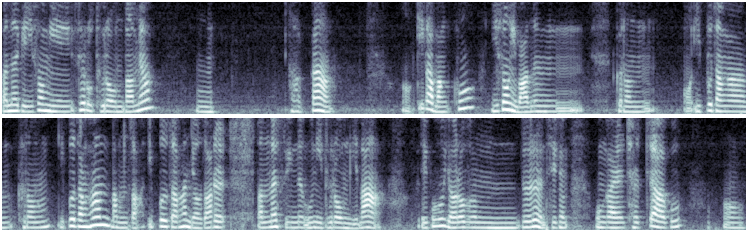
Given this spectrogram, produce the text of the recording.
만약에 이성이 새로 들어온다면 음, 약간 어, 끼가 많고 이성이 많은 그런 어, 이쁘장한 그런 이쁘장한 남자, 이쁘장한 여자를 만날 수 있는 운이 들어옵니다. 그리고 여러분들은 지금 뭔가를 절제하고 어,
